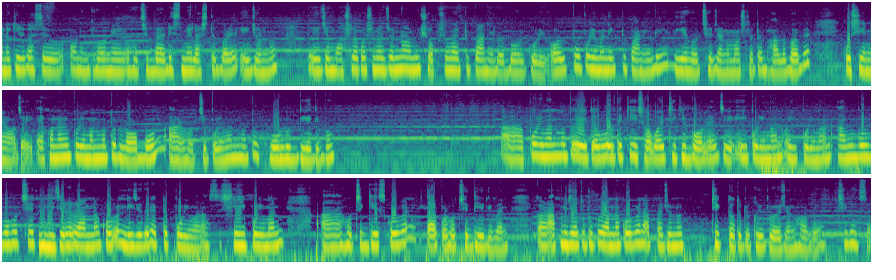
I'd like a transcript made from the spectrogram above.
অনেকের কাছে অনেক ধরনের হচ্ছে ব্যাড স্মেল আসতে পারে এই জন্য তো এই যে মশলা কষানোর জন্য আমি সবসময় একটু পানি ব্যবহার করি। অল্প পরিমাণে একটু পানি দিই, দিয়ে হচ্ছে যেন মশলাটা ভালোভাবে কষিয়ে নেওয়া যায়। এখন আমি পরিমাণ মতো লবণ আর হচ্ছে পরিমাণ মতো হলুদ দিয়ে দিব। পরিমাণ মতো এটা বলতে কি সবাই ঠিকই বলে যে এই পরিমাণ, ওই পরিমাণ। আমি বলব হচ্ছে নিজেরা রান্না করবেন, নিজেদের একটা পরিমাণ আছে। সেই পরিমাণ হচ্ছে গেস করবেন, তারপর হচ্ছে দিয়ে দিবেন। কারণ আপনি যতটুকু রান্না করবেন, আপনার জন্য ঠিক ততটুকুই প্রয়োজন হবে, ঠিক আছে?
